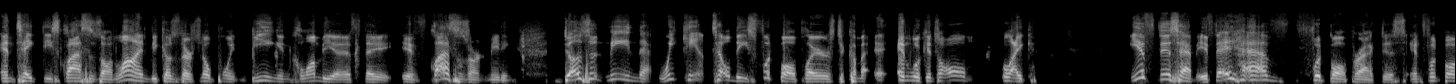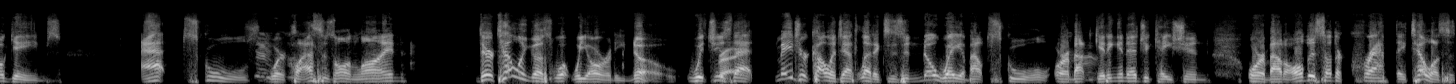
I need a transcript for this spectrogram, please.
and take these classes online because there's no point being in Columbia if they if classes aren't meeting doesn't mean that we can't tell these football players to come and look it's all like if this happens if they have football practice and football games at schools hmm. where classes online, they're telling us what we already know, which is right. that major college athletics is in no way about school or about uh-huh. getting an education or about all this other crap they tell us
